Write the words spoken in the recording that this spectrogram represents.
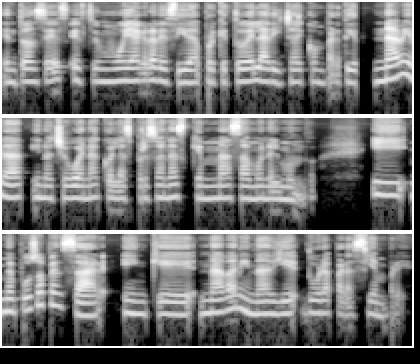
Entonces estoy muy agradecida porque tuve la dicha de compartir Navidad y Nochebuena con las personas que más amo en el mundo. Y me puso a pensar en que nada ni nadie dura para siempre.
